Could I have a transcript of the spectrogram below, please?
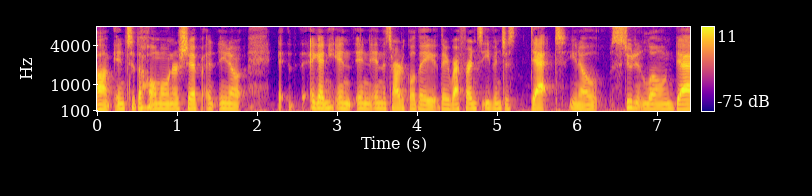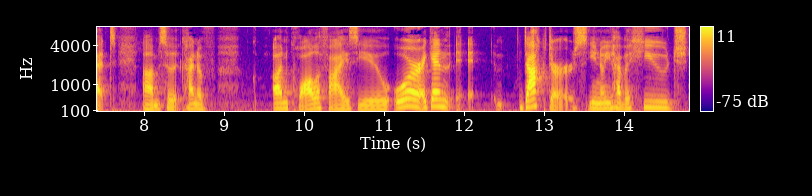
um, into the home ownership. And you know, again, in, in, in this article, they they reference even just debt. You know, student loan debt. Um, so it kind of unqualifies you. Or again, doctors you know you have a huge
